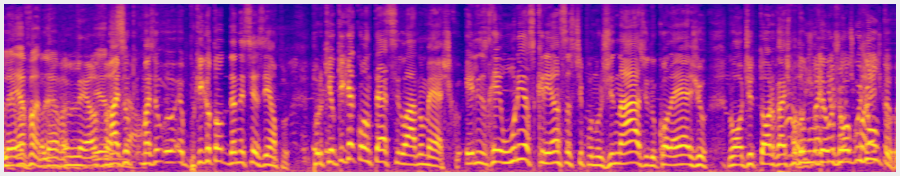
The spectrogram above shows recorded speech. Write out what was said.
O Leva, né? O Leva. Mas, o, mas eu, eu- por que, que eu tô dando esse exemplo? Porque o que, que acontece lá no México? Eles reúnem as crianças, tipo, no ginásio do colégio, no auditório, colégio, pra todo mundo ver o um jogo junto.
